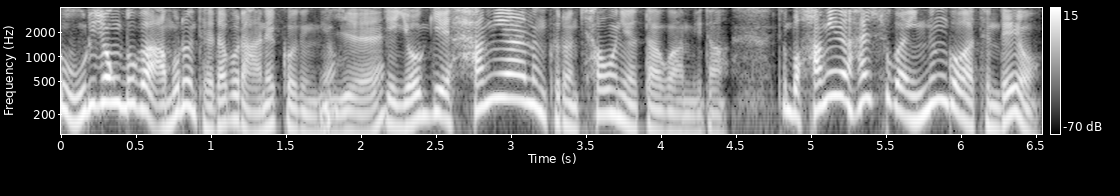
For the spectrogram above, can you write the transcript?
그 우리 정부가 아무런 대답을 안 했거든요. 예. 이제 여기에 항의하는 그런 차원이었다고 합니다. 근데 뭐 항의는 할 수가 있는 것 같은데요.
